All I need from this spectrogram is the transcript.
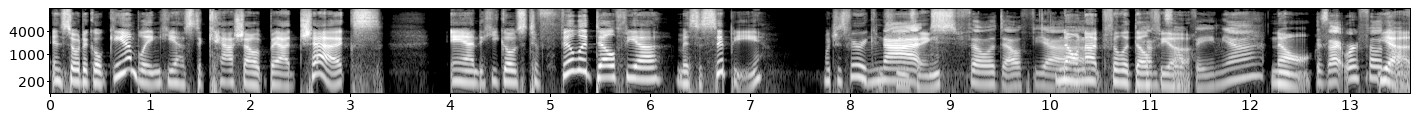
And so to go gambling, he has to cash out bad checks and he goes to Philadelphia, Mississippi, which is very confusing. Not. Philadelphia. no, not Philadelphia. Pennsylvania. No. Is that where Philadelphia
